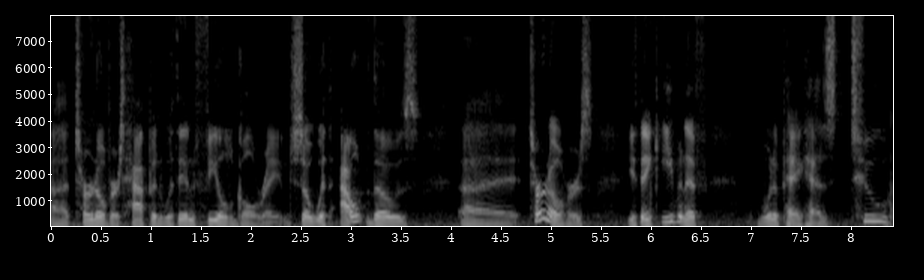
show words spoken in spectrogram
uh, turnovers happened within field goal range. So without those uh, turnovers, you think even if Winnipeg has two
